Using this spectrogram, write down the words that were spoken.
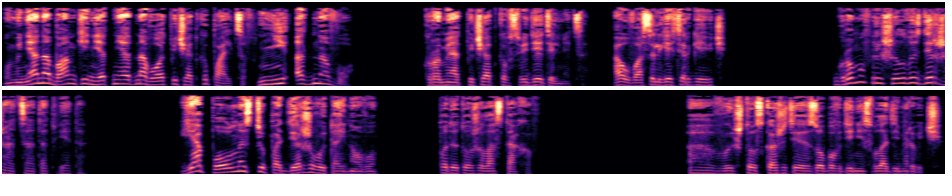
У меня на банке нет ни одного отпечатка пальцев. Ни одного. Кроме отпечатков свидетельницы. А у вас, Илья Сергеевич? Громов решил воздержаться от ответа. «Я полностью поддерживаю Тайнову», — подытожил Астахов. «А вы что скажете, Зобов Денис Владимирович?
